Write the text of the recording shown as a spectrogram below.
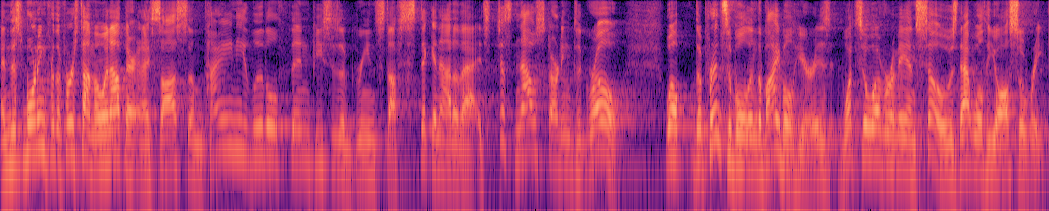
And this morning, for the first time, I went out there and I saw some tiny little thin pieces of green stuff sticking out of that. It's just now starting to grow. Well, the principle in the Bible here is whatsoever a man sows, that will he also reap.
